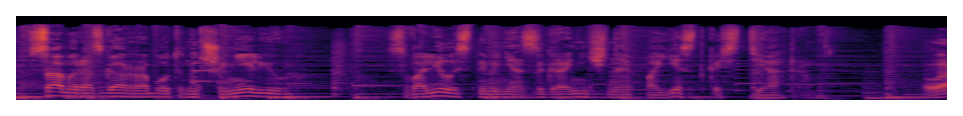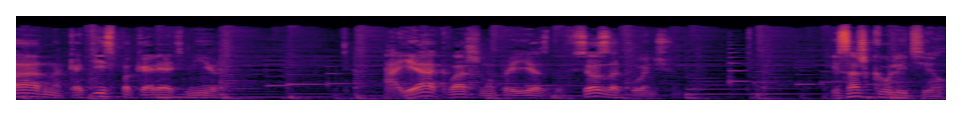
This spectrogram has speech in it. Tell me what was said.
В самый разгар работы над шинелью свалилась на меня заграничная поездка с театром. Ладно, катись покорять мир. А я к вашему приезду все закончу. И Сашка улетел.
